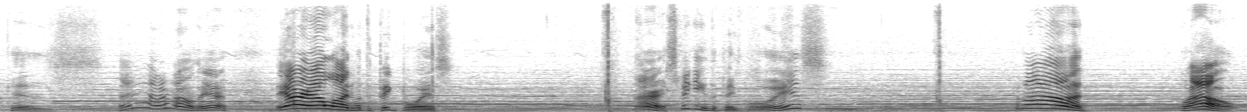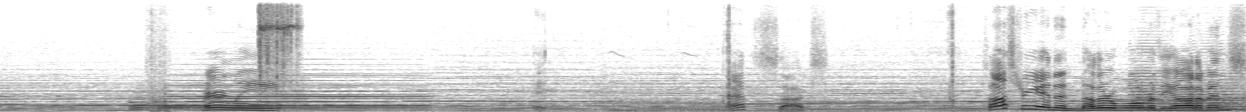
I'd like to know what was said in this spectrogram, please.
Because, I don't know, they are, they are allied with the big boys. Alright, speaking of the big boys. Come on! Wow. Apparently... That sucks. Is Austria in another war with the Ottomans?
